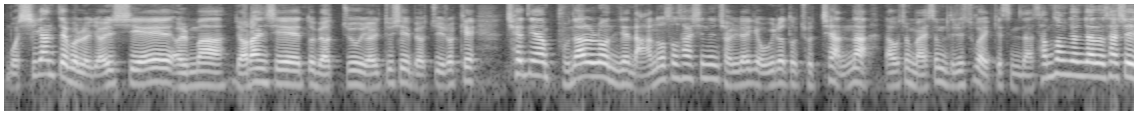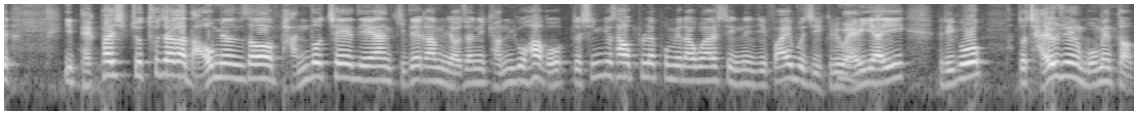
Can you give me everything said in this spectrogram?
뭐 시간대별로 10시에 얼마, 11시에 또 몇 주, 12시에 몇 주 이렇게 최대한 분할로 이제 나눠서 사시는 전략이 오히려 더 좋지 않나라고 좀 말씀드릴 수가 있겠습니다. 삼성전자는 사실 이 180조 투자가 나오면서 반도체에 대한 기대감은 여전히 견고하고 또 신규 사업 플랫폼이라고 할 수 있는 이 5G 그리고 네. AI 그리고 또 자율주행 모멘텀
